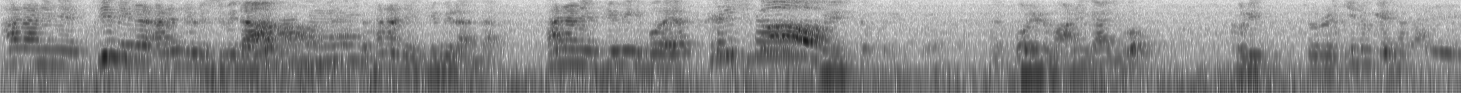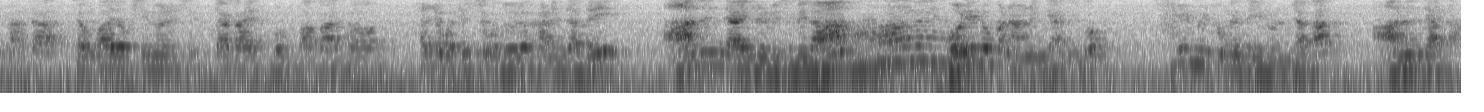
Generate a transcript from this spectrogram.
하나님의 비밀을 아는 줄 믿습니다. 아멘. 그 하나님의 비밀을 안다. 하나님의 비밀이 뭐예요? 그리스도. 그리스도, 그리스도. 머리로 아는 게 아니고 그리스도를 이루기 위해서 날마다 정과 욕심을 십자가에 못 박아서 하려고 애쓰고 노력하는 자들이 아는 자인 줄 믿습니다. 아멘. 머리로만 아는 게 아니고 삶을 통해서 이루는 자가 아는 자다.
